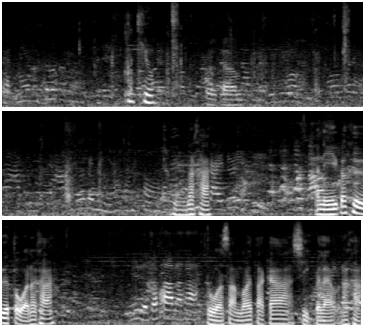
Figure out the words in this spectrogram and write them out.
แบบแม่ Thank you. นะคะ อันนี้ก็คือตั๋วนะคะตั๋วสามร้อยตาก้าฉีกไปแล้วนะคะ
